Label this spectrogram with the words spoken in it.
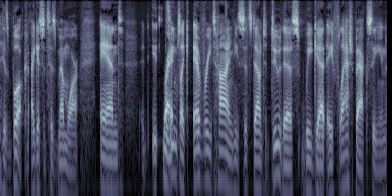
his book. I guess it's his memoir, and it right. seems like every time he sits down to do this, we get a flashback scene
